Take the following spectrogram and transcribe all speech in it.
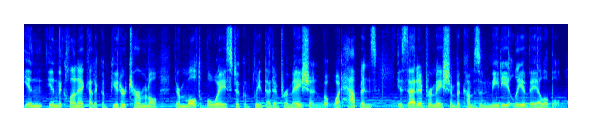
in, in the clinic at a computer terminal. There are multiple ways to complete that information. But what happens is that information becomes immediately available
